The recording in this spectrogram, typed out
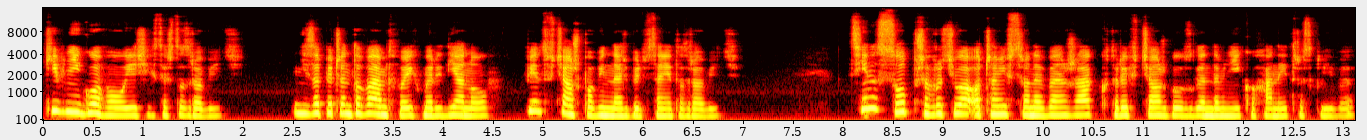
Kiwnij głową, jeśli chcesz to zrobić. Nie zapieczętowałem twoich meridianów, więc wciąż powinnaś być w stanie to zrobić. Cin Su przewróciła oczami w stronę węża, który wciąż był względem niej kochany i troskliwy.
